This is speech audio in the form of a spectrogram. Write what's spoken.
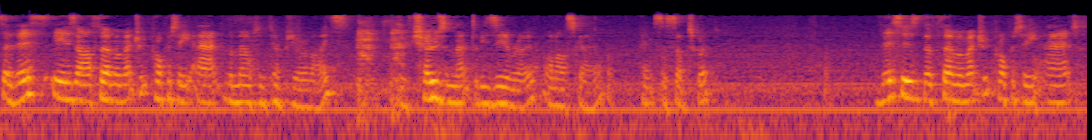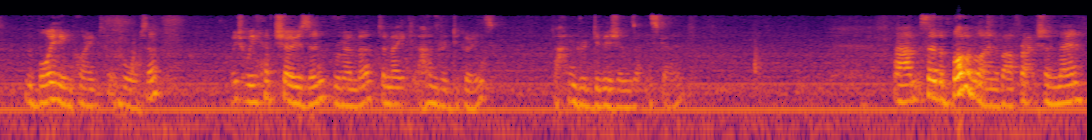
So this is our thermometric property at the melting temperature of ice. We've chosen that to be zero on our scale, hence the subscript. This is the thermometric property at the boiling point of water, which we have chosen, remember, to make 100 degrees. 100 divisions at the scale. Um, so the bottom line of our fraction then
